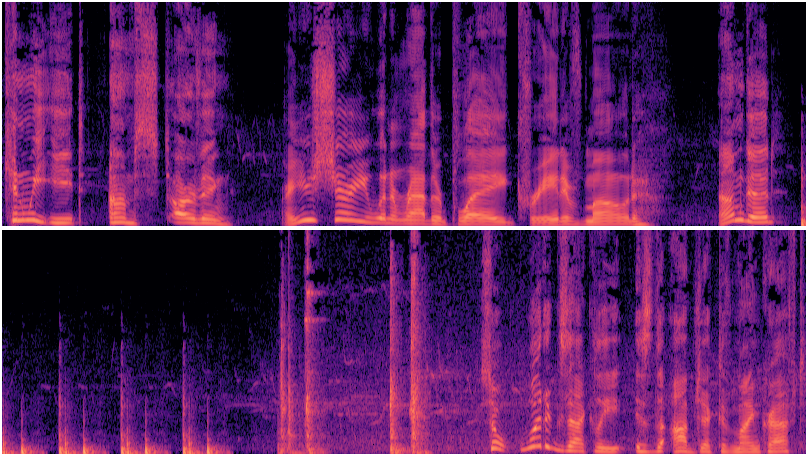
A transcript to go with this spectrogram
Can we eat? I'm starving. Are you sure you wouldn't rather play creative mode? I'm good. So, what exactly is the object of Minecraft?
